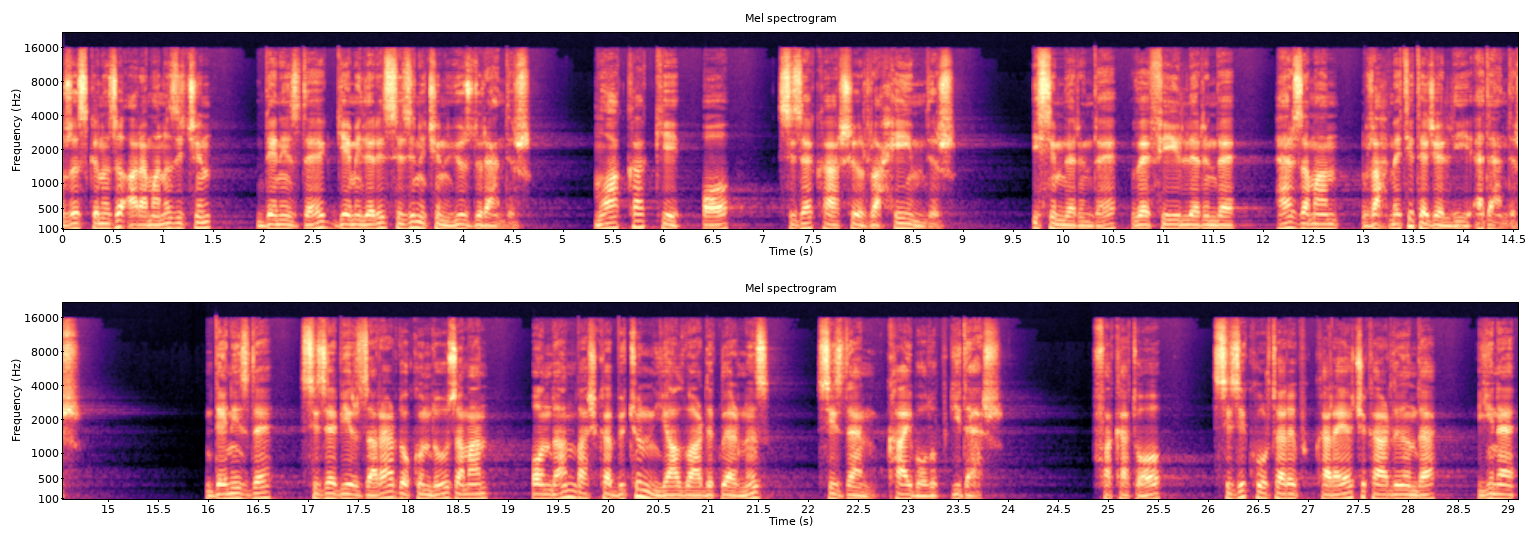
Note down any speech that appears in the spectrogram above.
rızkınızı aramanız için denizde gemileri sizin için yüzdürendir. Muhakkak ki O size karşı rahimdir. İsimlerinde ve fiillerinde her zaman rahmeti tecelli edendir. Denizde size bir zarar dokunduğu zaman ondan başka bütün yalvardıklarınız sizden kaybolup gider. Fakat O sizi kurtarıp karaya çıkardığında yine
